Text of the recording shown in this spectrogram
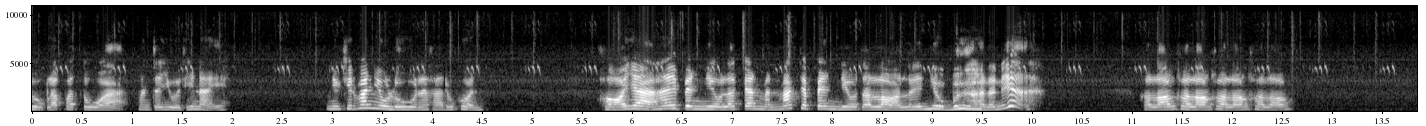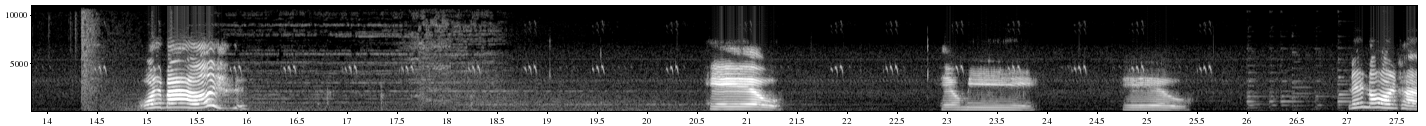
ถูกลักพาตัวมันจะอยู่ที่ไหน นิวคิดว่านิวรู้นะคะ ทุกคน ขออย่าให้เป็นนิวแล้วกันมันมักจะเป็นนิวตลอดเลยนิวเบื่อนะเนี่ย ขอร้องขอร้องขอร้องขอร้อง โอ้ยบ้าเอ้ย Help Help me Help แน่นอนค่ะ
